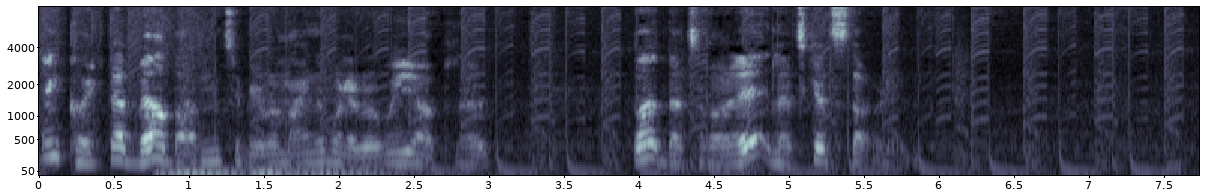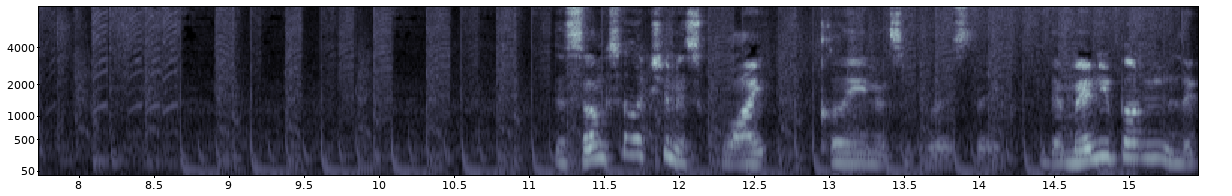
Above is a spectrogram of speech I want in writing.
and click the bell button to be reminded whenever we upload. But that's about it, let's get started. The song selection is quite clean and simplistic. The menu button look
